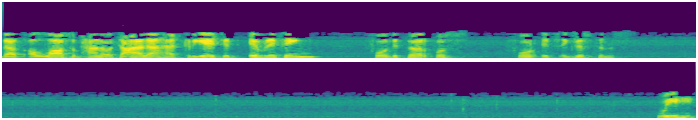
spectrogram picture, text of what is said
that Allah subhanahu wa ta'ala had created everything for the purpose for its existence. We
